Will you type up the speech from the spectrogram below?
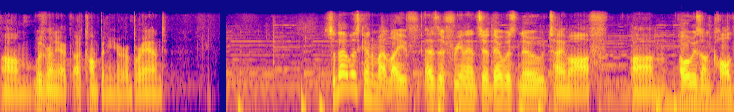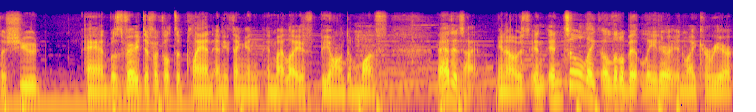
um, with running a, a, company or a brand. So that was kind of my life as a freelancer. There was no time off. Um, always on call to shoot, and was very difficult to plan anything in, in my life beyond a month ahead of time. You know, in, until like a little bit later in my career,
